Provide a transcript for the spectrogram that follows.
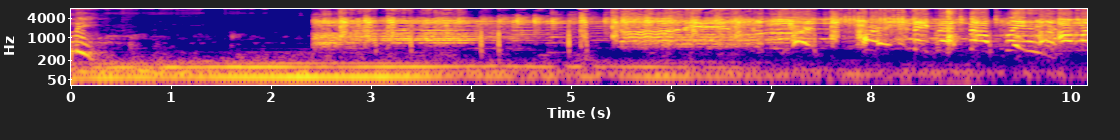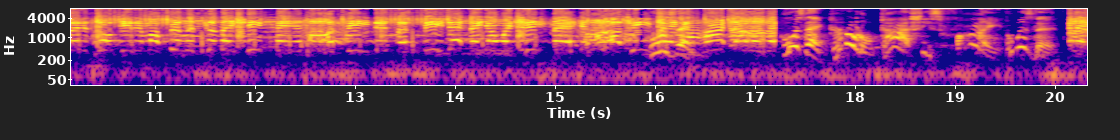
Though? Gosh, she's fine. Who is that? They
